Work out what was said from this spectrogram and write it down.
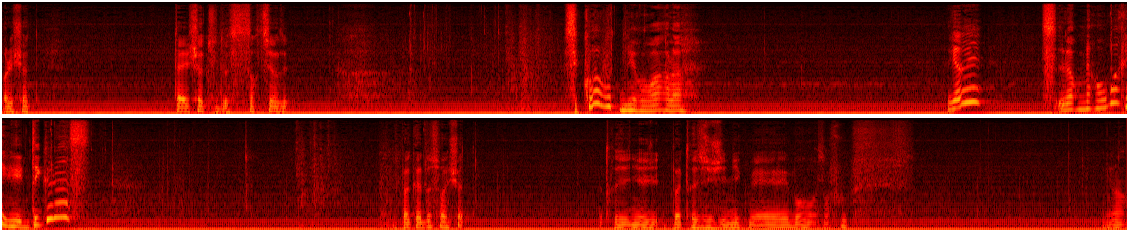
Oh les shots. T'as les shots, tu dois sortir de... C'est quoi votre miroir là? Regardez Leur miroir il est dégueulasse Pas cadeau sur les shots? Pas très, pas très hygiénique mais bon on s'en fout. Non.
